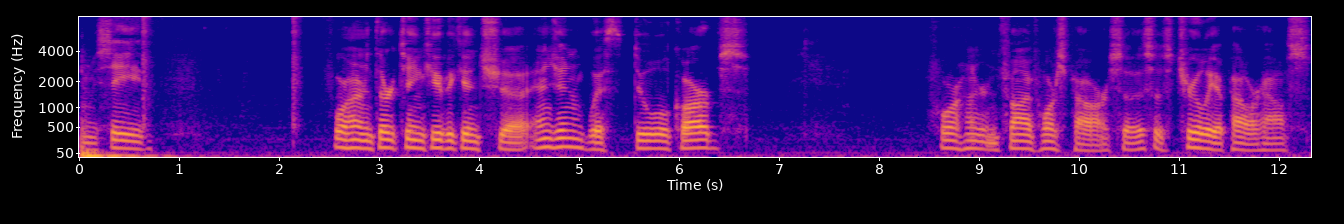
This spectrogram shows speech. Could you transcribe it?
and we see 413 cubic inch uh, engine with dual carbs 405 horsepower. So this is truly a powerhouse.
